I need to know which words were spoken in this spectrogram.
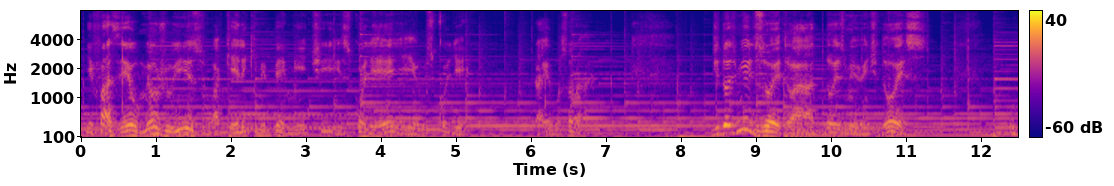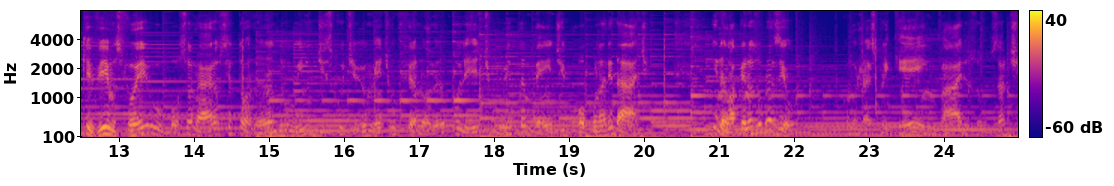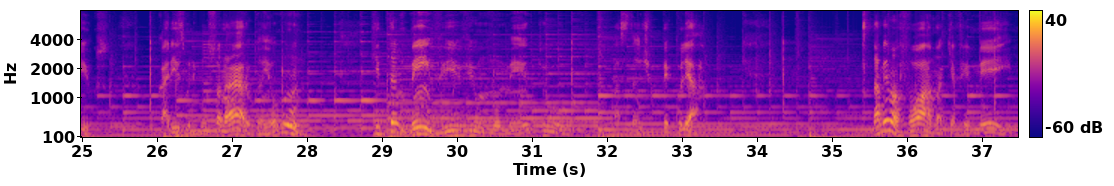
e fazer o meu juízo aquele que me permite escolher e eu escolher Jair Bolsonaro. De 2018 a 2022, o que vimos foi o Bolsonaro se tornando indiscutivelmente um fenômeno político e também de popularidade. E não apenas no Brasil, como já expliquei em vários outros artigos. O carisma de Bolsonaro ganhou o mundo, que também vive um momento bastante peculiar. Da mesma forma que afirmei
